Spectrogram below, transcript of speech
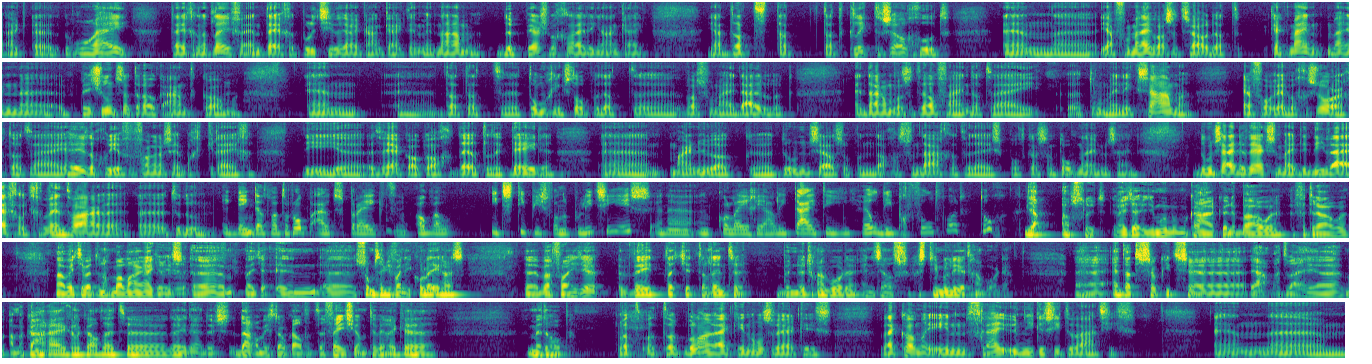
eh, eh, hoe hij tegen het leven en tegen het politiewerk aankijkt. En met name de persbegeleiding aankijkt. Ja, dat, dat, dat klikte zo goed. En eh, ja, voor mij was het zo dat. Kijk, mijn, mijn eh, pensioen zat er ook aan te komen. En eh, dat, dat Tom ging stoppen, dat was voor mij duidelijk. En daarom was het wel fijn dat wij, Tom en ik samen, ervoor hebben gezorgd dat wij hele goede vervangers hebben gekregen. Die eh, het werk ook wel gedeeltelijk deden. eh, maar nu ook eh, doen, zelfs op een dag als vandaag dat we deze podcast aan het opnemen zijn. Doen zij de werkzaamheden die wij eigenlijk gewend waren eh, te doen. Ik denk dat wat Rob uitspreekt ook wel iets typisch van de politie is. Een, eh, een collegialiteit die heel diep gevoeld wordt, toch? Ja, absoluut. Weet je, je moet met elkaar kunnen bouwen, vertrouwen. Maar weet je wat nog belangrijker is? Eh, weet je, in, eh, soms heb je van die collega's eh, waarvan je weet dat je talenten benut gaan worden en zelfs gestimuleerd gaan worden. Eh, en dat is ook iets eh, ja, wat wij aan elkaar eigenlijk altijd deden. Dus daarom is het ook altijd een feestje om te werken met Rob. Wat, wat ook belangrijk in ons werk is, wij komen in vrij unieke situaties. En ehm,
